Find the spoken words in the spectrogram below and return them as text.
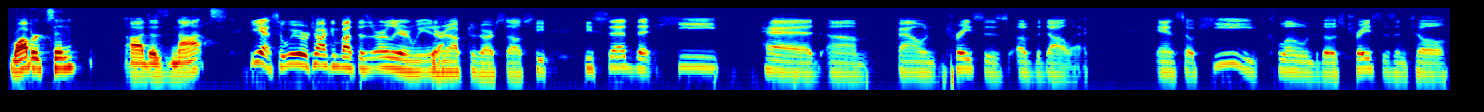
Robertson uh, does not. Yeah, so we were talking about this earlier and we Yeah. interrupted ourselves. He he said that he had um, found traces of the Dalek, and so he cloned those traces until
